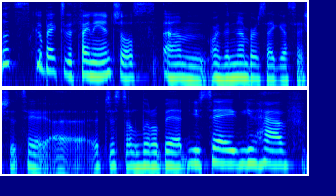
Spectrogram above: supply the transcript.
Let's go back to the financials, um, or the numbers, I guess I should say, uh, just a little bit. You say you have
